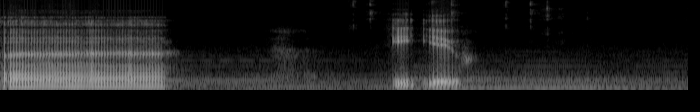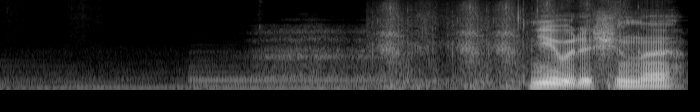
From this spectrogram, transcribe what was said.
Uh, eat you. New edition there.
